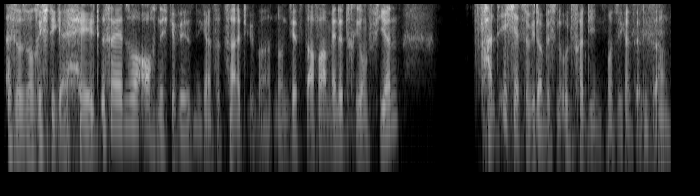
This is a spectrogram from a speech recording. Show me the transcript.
also so ein richtiger Held ist er jetzt so auch nicht gewesen die ganze Zeit über. Und jetzt darf er am Ende triumphieren. Fand ich jetzt so wieder ein bisschen unverdient, muss ich ganz ehrlich sagen.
